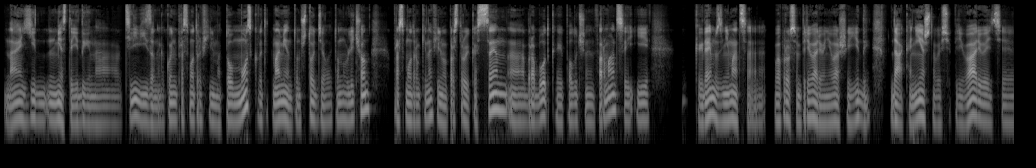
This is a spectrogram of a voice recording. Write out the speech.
на е... место еды, на телевизор, на какой-нибудь просмотр фильма, то мозг в этот момент, он что делает? Он увлечен просмотром кинофильма, простройкой сцен, а, обработкой полученной информации и когда ему заниматься вопросом переваривания вашей еды. Да, конечно, вы все перевариваете,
